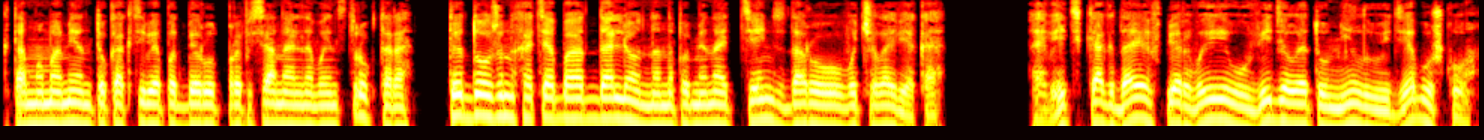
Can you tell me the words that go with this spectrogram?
К тому моменту, как тебе подберут профессионального инструктора, ты должен хотя бы отдаленно напоминать тень здорового человека. А ведь когда я впервые увидел эту милую девушку,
